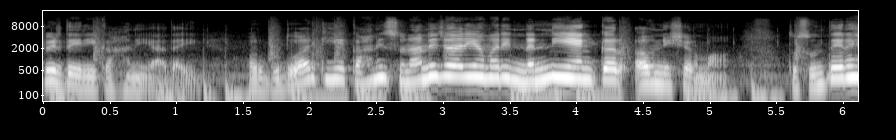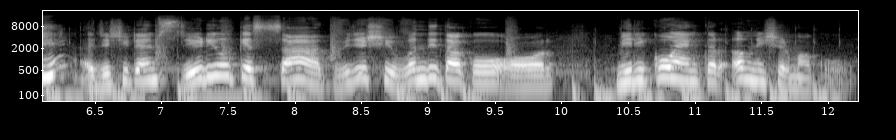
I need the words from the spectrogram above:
फिर तेरी कहानी याद आई। और बुधवार की ये कहानी सुनाने जा रही है हमारी नन्ही एंकर अवनी शर्मा। तो सुनते रहें अजयशी टाइम्स रेडियो के साथ विजयशी वंदिता को और मेरी को एंकर अवनी शर्मा को।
